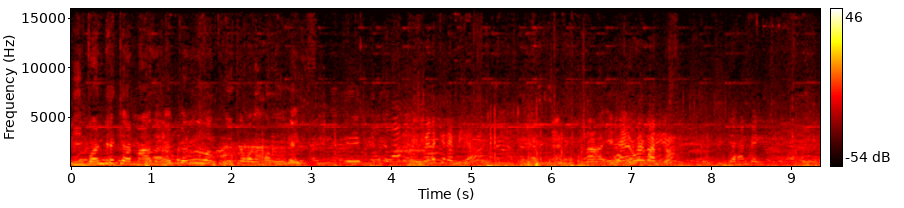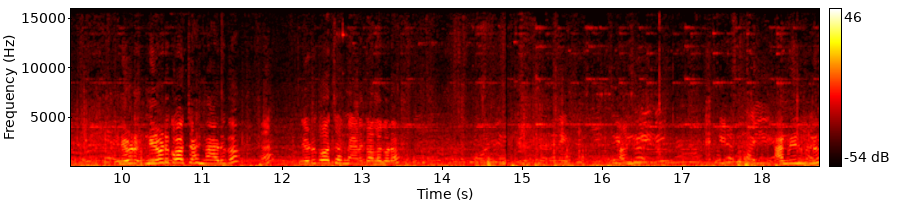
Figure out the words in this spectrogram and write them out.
ఈ బండి ఎక్కారు నా ఎక్కడు అప్పుడు ఎక్కేవాడు మాకు ఉండేది అంటున్నా అడుగు. నిరుడుకోవచ్చు అంటున్నా వెనకాల కూడా. అన్వీన్ బిల్లు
